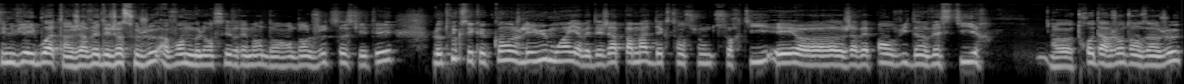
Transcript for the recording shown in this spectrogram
C'est une vieille boîte, hein. j'avais déjà ce jeu avant de me lancer vraiment dans, le jeu de société. Le truc c'est que quand je l'ai eu, moi, il y avait déjà pas mal d'extensions de sortie et euh, j'avais pas envie d'investir euh, trop d'argent dans un jeu,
